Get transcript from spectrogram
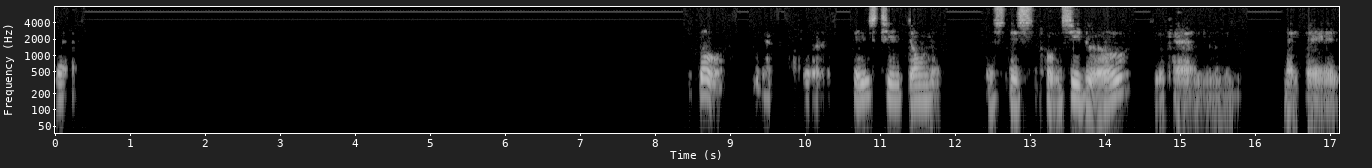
Yeah. So tasty donut. This is procedural. You can make it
